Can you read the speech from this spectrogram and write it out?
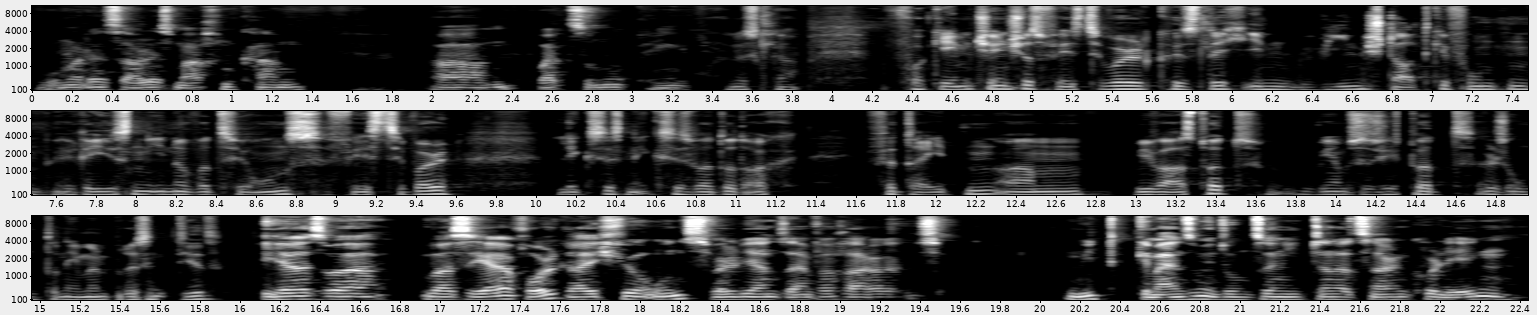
wo man das alles machen kann ähm, ortsunabhängig. Alles klar. Vor Game Changers Festival kürzlich in Wien stattgefunden, riesen Innovationsfestival. LexisNexis war dort auch vertreten. Ähm, wie war es dort? Wie haben Sie sich dort als Unternehmen präsentiert? Ja, es war, war sehr erfolgreich für uns, weil wir uns einfach mit, gemeinsam mit unseren internationalen Kollegen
